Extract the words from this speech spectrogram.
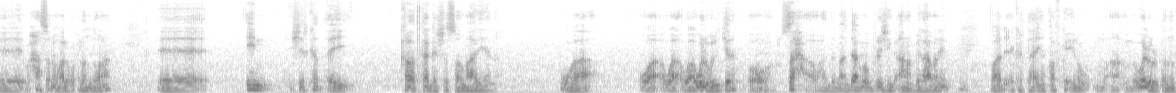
Ee, waxaasoo dhan waa lagu xulan doonaa. In shirkad ay qalad ka gasho soomaaliyana waa waa waa welwel jira oo sax ah oo hadda maadaama operationka aanan bilaabanin waa dhici kartaa in qofka inuu welwel badan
